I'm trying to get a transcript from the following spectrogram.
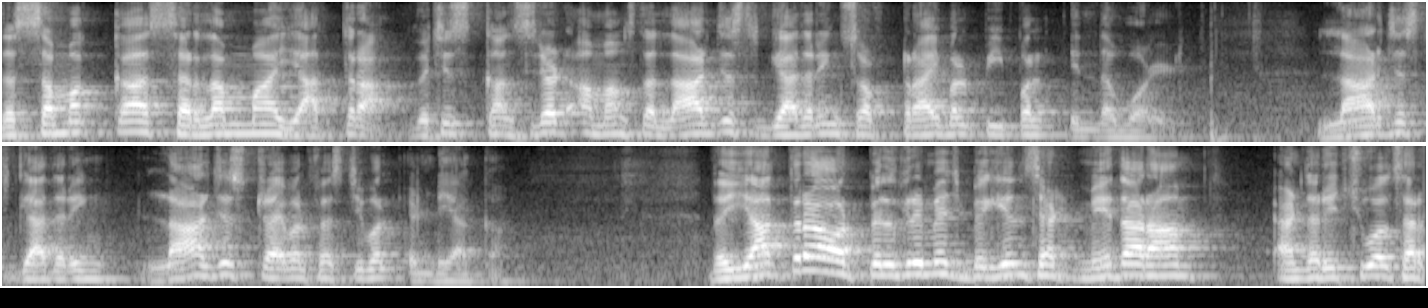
the Sammakka Saralamma Yatra which is considered amongst the largest gatherings of tribal people in the world largest gathering largest tribal festival India का द यात्रा और pilgrimage begins at Medaram and the rituals are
